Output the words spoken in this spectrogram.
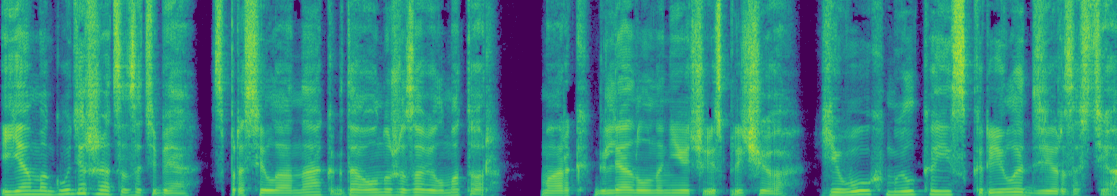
«Я могу держаться за тебя?» – спросила она, когда он уже завел мотор. Марк глянул на нее через плечо. Его ухмылка искрила дерзостью.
